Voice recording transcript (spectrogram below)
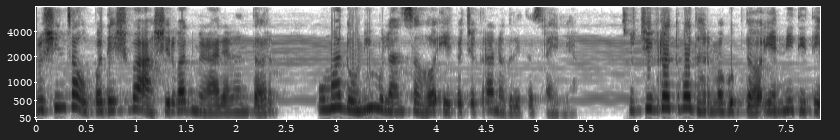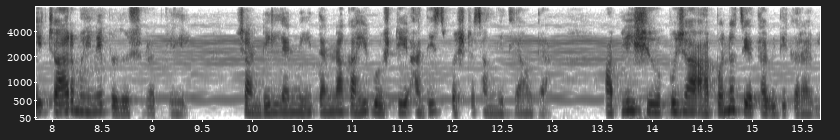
ऋषींचा उपदेश व आशीर्वाद मिळाल्यानंतर उमा दोन्ही मुलांसह एकचक्रा नगरीतच राहिल्या. सुचिव्रत व धर्मगुप्त यांनी तिथे चार महिने प्रदोषव्रत केले. शांडिल्यांनी त्यांना काही गोष्टी आधीच स्पष्ट सांगितल्या होत्या. आपली शिवपूजा आपणच यथाविधी करावी.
